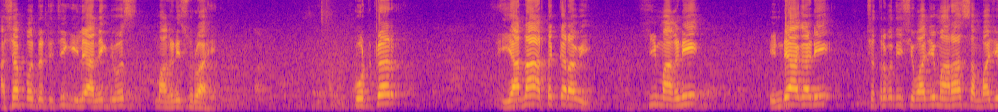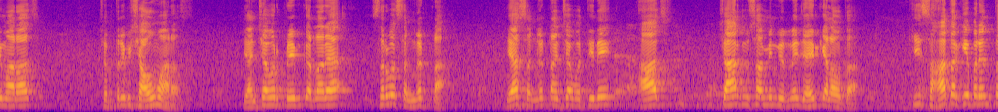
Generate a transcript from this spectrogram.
अशा पद्धतीची गेले अनेक दिवस मागणी सुरू आहे. कोटकर यांना अटक करावी ही मागणी इंडिया आघाडी छत्रपती शिवाजी महाराज संभाजी महाराज छत्रपती शाहू महाराज यांच्यावर प्रेम करणाऱ्या सर्व संघटना या संघटनांच्या वतीने आज चार दिवसा आम्ही निर्णय जाहीर केला होता की सहा तारखेपर्यंत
